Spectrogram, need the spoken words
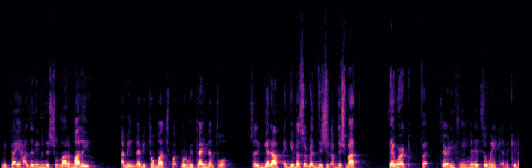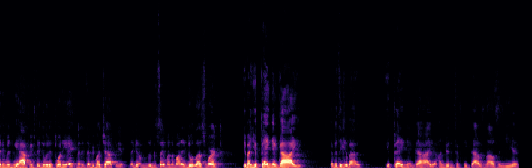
We pay hazarim in this shul a lot of money. I mean, maybe too much, but what are we paying them for? So they can get up and give us a rendition of nishmat. They work for 33 minutes a week, and the committee would be happy if they do it in 28 minutes. They'd be much happier. They get the same amount of money, do less work. You mean you're paying a guy, ever think about it? You're paying a guy $150,000 a year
